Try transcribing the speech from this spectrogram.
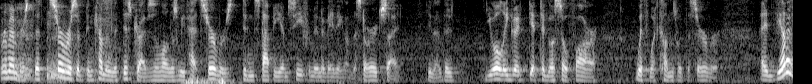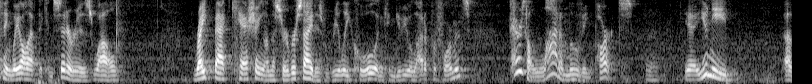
Remember, the servers have been coming with disk drives as long as we've had servers. Didn't stop EMC from innovating on the storage side. You know, you only get, get to go so far with what comes with the server. And the other thing we all have to consider is while write-back caching on the server side is really cool and can give you a lot of performance, there's a lot of moving parts. Mm-hmm. Yeah, you need a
